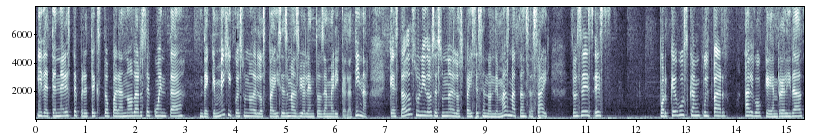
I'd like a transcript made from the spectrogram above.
y de tener este pretexto para no darse cuenta de que México es uno de los países más violentos de América Latina, que Estados Unidos es uno de los países en donde más matanzas hay. Entonces es, ¿por qué buscan culpar algo que en realidad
